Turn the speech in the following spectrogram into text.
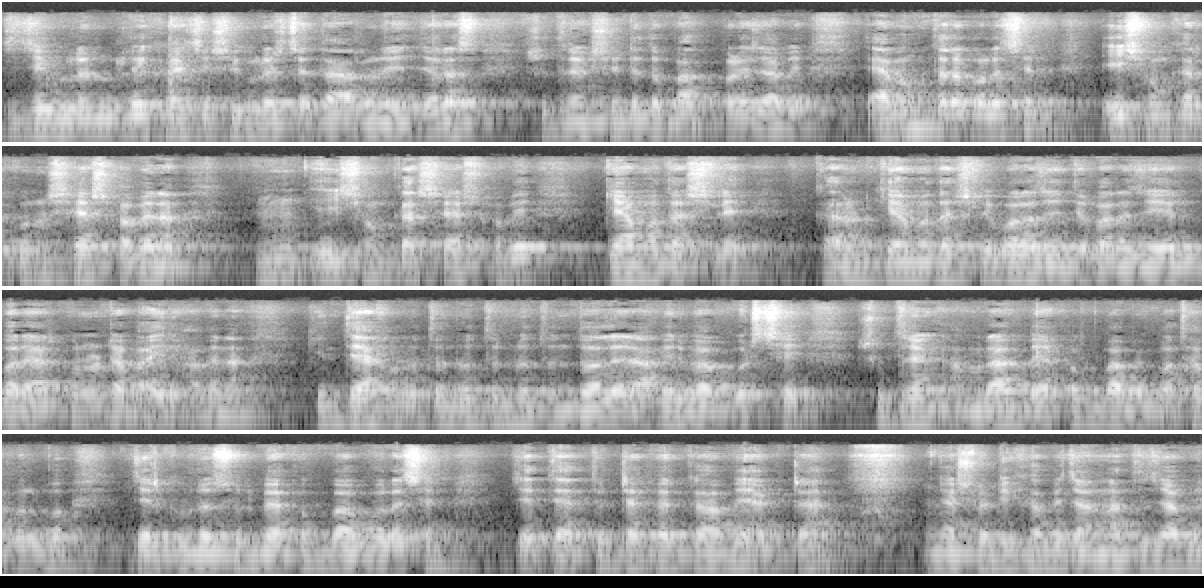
যেগুলোর উল্লেখ হয়েছে, সেগুলোর সাথে আরও ডেঞ্জারাস সুতরাং সেটা তো বাদ পড়ে যাবে। এবং তারা বলেছেন, এই সংখ্যার কোনো শেষ হবে না। এই সংখ্যার শেষ হবে কেমত আসলে। কারণ কেয়ামত আসলে বলা যেতে পারে যে এরপরে আর কোনোটা বাইর হবে না। কিন্তু এখনও তো নতুন নতুন দলের আবির্ভাব ঘটছে। সুতরাং আমরা ব্যাপকভাবে কথা বলব। যেরকম রসুল ব্যাপকভাবে বলেছেন যে তেহাত্তরটা ফেরকা হবে, একটা সঠিক হবে, জান্নাতে যাবে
